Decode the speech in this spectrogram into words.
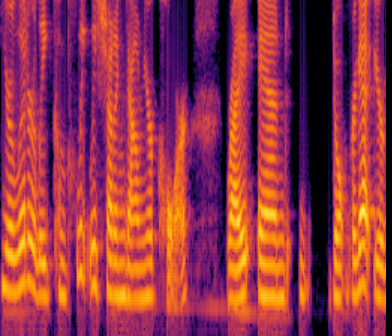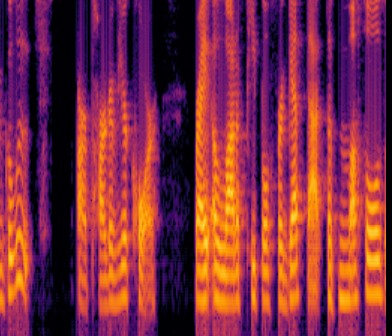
you're literally completely shutting down your core, right? And don't forget, your glutes are part of your core right? A lot of people forget that the muscles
